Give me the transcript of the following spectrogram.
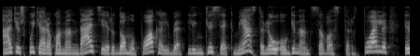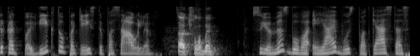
Ačiū už puikią rekomendaciją ir įdomų pokalbį. Linkiu sėkmės toliau auginant savo startuolį ir kad pavyktų pakeisti pasaulį. Ačiū labai. Su jumis buvo AI Boost podcastas.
